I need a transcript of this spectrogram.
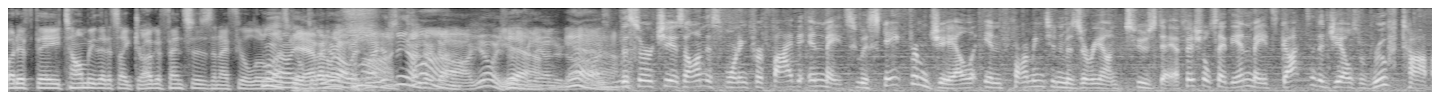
but if they tell me that it's like drug offenses, then I feel a little less guilty. yeah, but you're Like, always come like, on, it's the come on. underdog. You always root yeah, for the underdog. Yeah. The search is on this morning for five inmates who escaped from jail in Farmington, Missouri on Tuesday. Officials say the inmates got to the jail's rooftop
